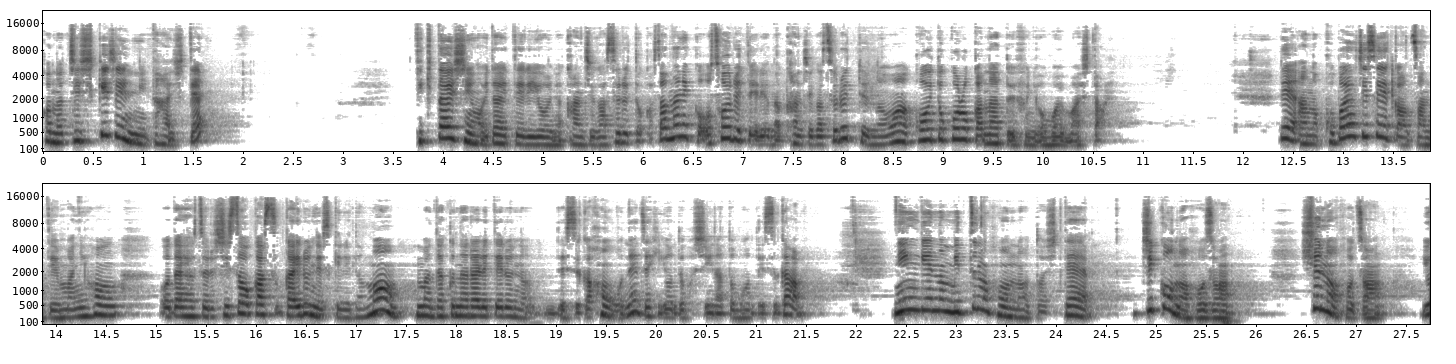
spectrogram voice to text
この知識人に対して敵対心を抱いているような感じがするとかさ、何か恐れているような感じがするっていうのは、こういうところかなというふうに思いました。で、あの、小林正観さんっていう、まあ、日本を代表する思想家がいるんですけれども、まあ、亡くなられてるのですが、本をね、ぜひ読んでほしいなと思うんですが、人間の3つの本能として、自己の保存、種の保存、喜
